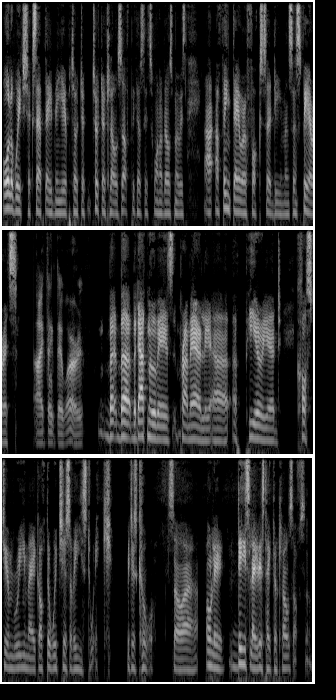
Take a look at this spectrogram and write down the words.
all of which except Amy Yip took, the, took their clothes off because it's one of those movies. I, I think they were fox uh, demons and spirits. I think they were. But but but that movie is primarily a, a period costume remake of The Witches of Eastwick, which is cool. So uh, only these ladies take their clothes off. So,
